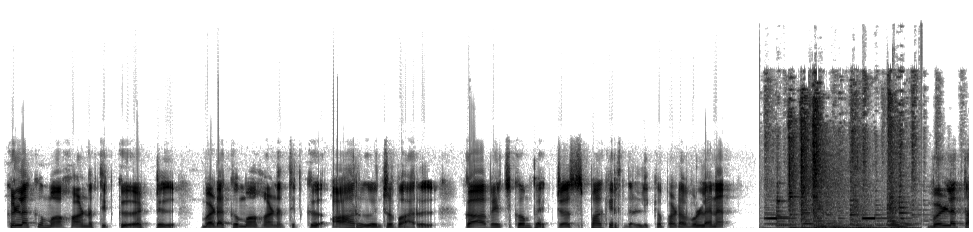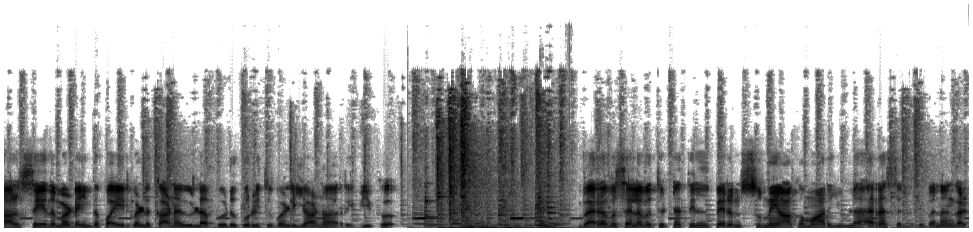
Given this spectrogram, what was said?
கிழக்கு மாகாணத்திற்கு மாகாணத்திற்கு எட்டு வடக்கு மாகாணத்திற்கு ஆறு என்றவாறு காபேஜ் காம்பேக்டர்ஸ் பகிர்ந்தளிக்கப்படவுள்ளன. வெள்ளத்தால் சேதமடைந்த பயிர்களுக்கான இழப்பீடு குறித்து வெளியான அறிவிப்பு. வரவு செலவு திட்டத்தில் பெரும் சுமையாக மாறியுள்ள அரசு நிறுவனங்கள்.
